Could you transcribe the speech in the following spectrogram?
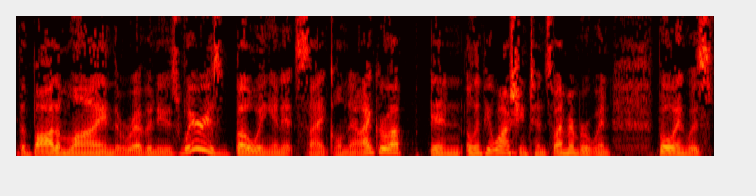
the bottom line, the revenues. Where is Boeing in its cycle now? I grew up in Olympia, Washington, so I remember when Boeing was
